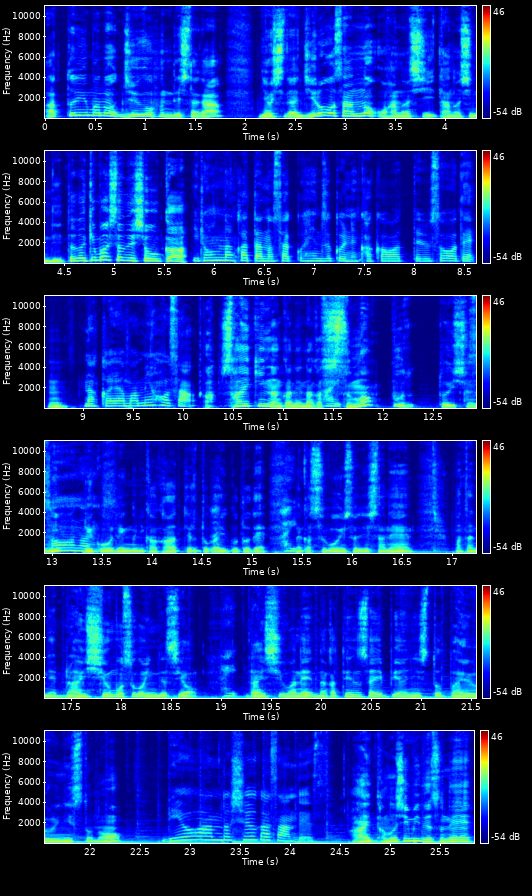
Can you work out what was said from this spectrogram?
あっという間の15分でしたが、吉田二郎さんのお話楽しんでいただけましたでしょうか？いろんな方の作品作りに関わってるそうで、うん。中山美穂さん、あ、最近なんかね、なんかはい。スマップと一緒にレコーディングに関わってるとかいうことで、はい。なんかすごい人でしたね。またね来週もすごいんですよ。はい。来週はねなんか天才ピアニストバイオリニストのリオシューガさんですはい、楽しみですね。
